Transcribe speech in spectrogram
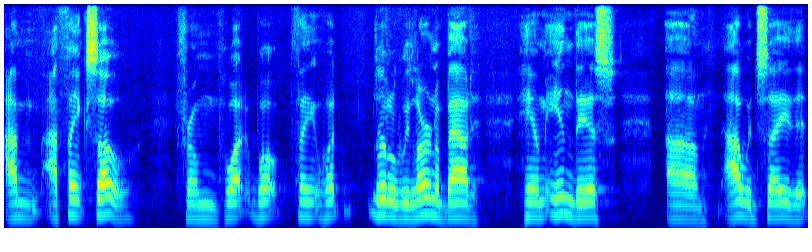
i think so. From what what thing, what little we learn about him in this, um, I would say that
